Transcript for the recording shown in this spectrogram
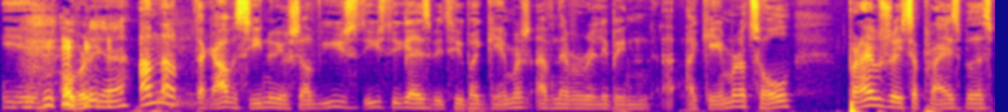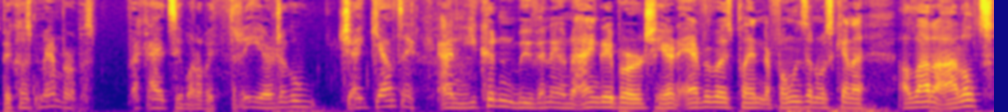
Yeah. Oh, already, yeah, I'm not like obviously you know yourself. You used, used to guys to be two big gamers. I've never really been a, a gamer at all. But I was really surprised by this because remember it was like I'd say what about three years ago, gigantic, and you couldn't move any on Angry Birds here, and everybody's playing their phones, and it was kind of a lot of adults.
